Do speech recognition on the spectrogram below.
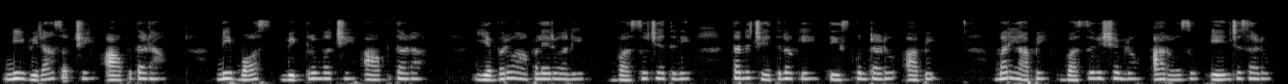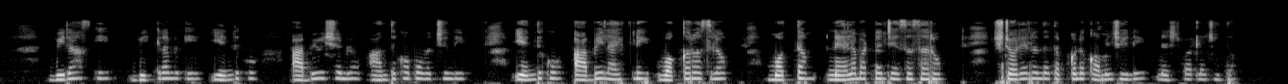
నీ విరాస్ వచ్చి ఆపుతాడా? నీ బాస్ విక్రమ్ వచ్చి ఆపుతాడా? ఎవరూ ఆపలేరు అని వసు చేతిని తన చేతిలోకి తీసుకుంటాడు అభి. మరి అభి వసు విషయంలో ఆ రోజు ఏం చేశాడు? విరాస్కి విక్రమ్కి ఎందుకు అభి విషయంలో అంత కోపం వచ్చింది. ఎందుకు అభి లైఫ్ని ఒక్క రోజులో మొత్తం నేలమట్టం చేసేశారు? స్టోరీలో తప్పకుండా కామెంట్ చేయండి. నెక్స్ట్ పార్ట్లో చూద్దాం.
